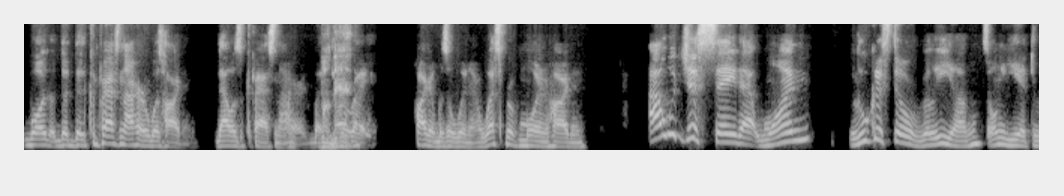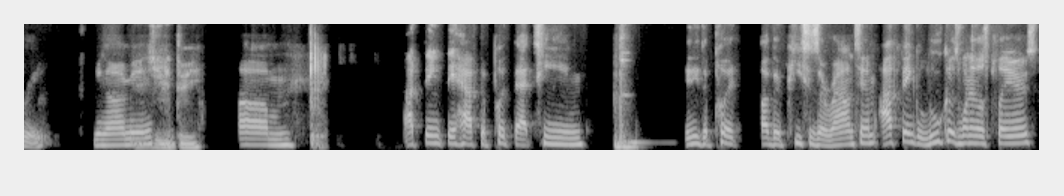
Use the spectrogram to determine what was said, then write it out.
Well, the, the comparison I heard was Harden. That was the comparison I heard. But well, you're right. Harden was a winner. Westbrook more than Harden. I would just say that one, Luka's still really young. It's only year three. You know what I mean? Year three. Um, I think they have to put that team. They need to put other pieces around him. I think Luka's one of those players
